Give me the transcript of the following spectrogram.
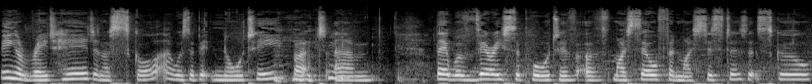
being a redhead and a Scot, I was a bit naughty, but um, they were very supportive of myself and my sisters at school.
